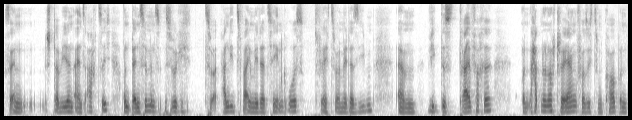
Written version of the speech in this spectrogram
seinen stabilen 1,80 und Ben Simmons ist wirklich an die 2,10 Meter groß, vielleicht 2,7 Meter, sieben, ähm, wiegt das Dreifache und hat nur noch Trae Young vor sich zum Korb und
